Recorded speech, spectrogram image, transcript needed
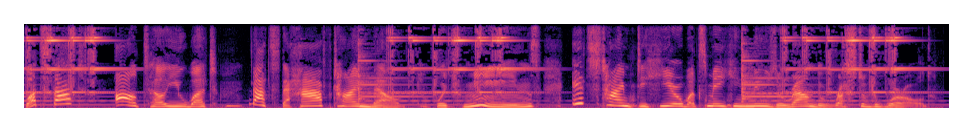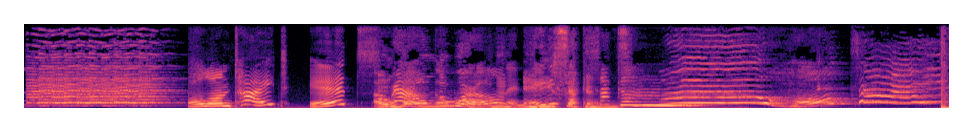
What's that? I'll tell you what. That's the halftime bell, which means it's time to hear what's making news around the rest of the world. Hold on tight. It's Around the World in 80 Seconds. Woo! Hold tight!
